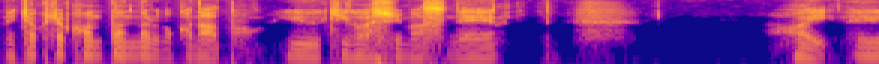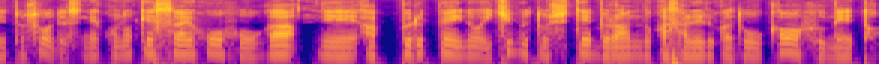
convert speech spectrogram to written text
めちゃくちゃ簡単になるのかなという気がしますね。はい。えっ、ー、と、そうですね。この決済方法が、えー、Apple Pay の一部としてブランド化されるかどうかは不明と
